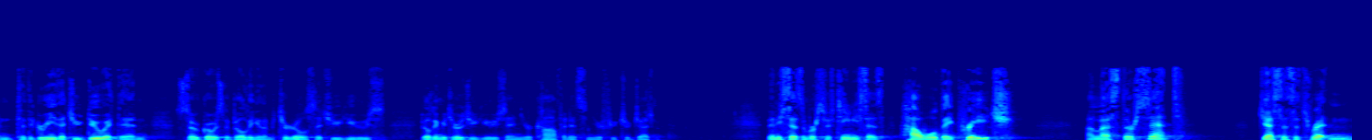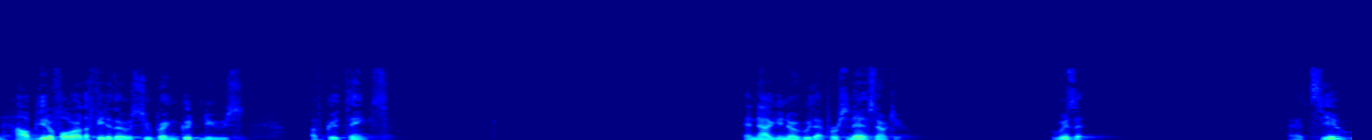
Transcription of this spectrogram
And to the degree that you do it, then, so goes the building of the materials that you use, building materials you use, and your confidence in your future judgment. Then he says in verse 15, he says, How will they preach unless they're sent? Just as it's written, How beautiful are the feet of those who bring good news of good things. And now you know who that person is, don't you? Who is it? It's you.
